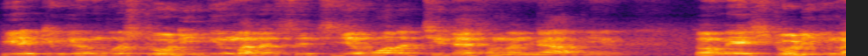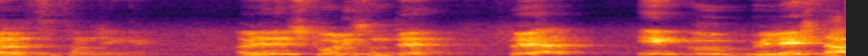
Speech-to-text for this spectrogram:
ठीक है, क्योंकि हमको स्टोरी की मदद से चीज़ें बहुत अच्छी तरह समझ में आती हैं तो हम एक स्टोरी की मदद से समझेंगे। अब यदि स्टोरी सुनते हैं तो यार एक विलेज था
